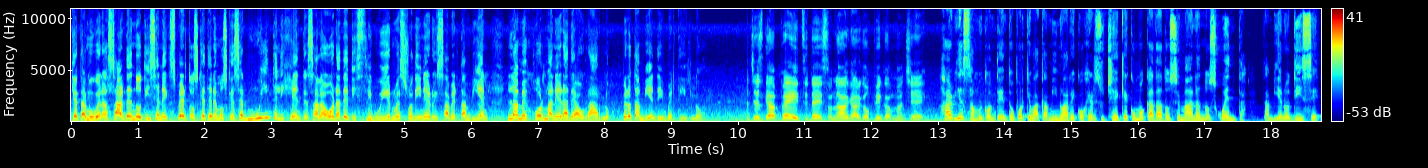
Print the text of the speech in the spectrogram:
¿Qué tal? Muy buenas tardes. Nos dicen expertos que tenemos que ser muy inteligentes a la hora de distribuir nuestro dinero y saber también la mejor manera de ahorrarlo, pero también de invertirlo. Harvey está muy contento porque va camino a recoger su cheque como cada dos semanas nos cuenta. También nos dice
